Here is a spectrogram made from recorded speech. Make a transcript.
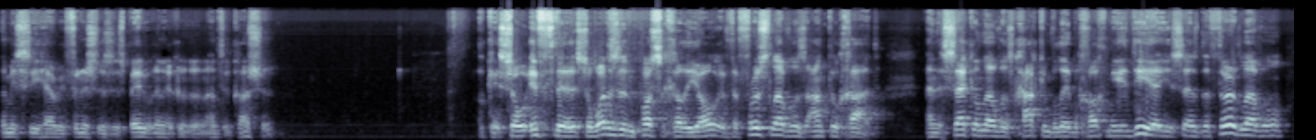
Let me see how he finishes his page. We're going to. Okay, so if the so what is it in Eliyahu? If the first level is Antu Chad, and the second level is Chakim V'lei B'chach Miyadiyah, he says the third level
